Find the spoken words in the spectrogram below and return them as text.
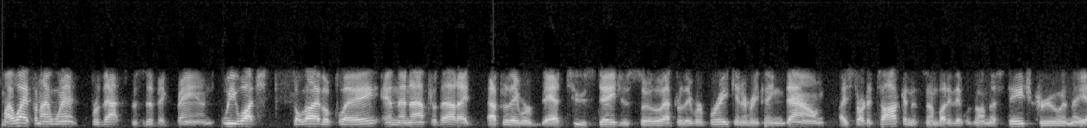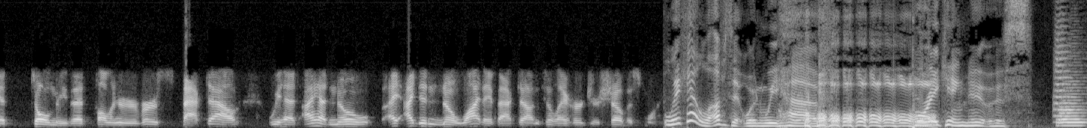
my wife and I went for that specific band. We watched Saliva play, and then after that, I after they were at two stages. So after they were breaking everything down, I started talking to somebody that was on the stage crew, and they had told me that Falling in Reverse backed out. We had I had no I, I didn't know why they backed out until I heard your show this morning. Wicket loves it when we have breaking news. In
